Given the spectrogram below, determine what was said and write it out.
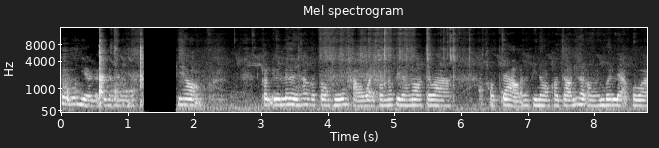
ตัวคนเดียวแล้วพี่น้องมันพี่น้องก่อนอื่นเลยถ้าก็ต้องหุ้งเขาไว้ก่อนนะพี่น้องเนาะแต่ว่าเขาเจ้านะพี่น้องเขาเจ้าที่เหินอ่อนมันเบิดแล้วเพราะว่า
